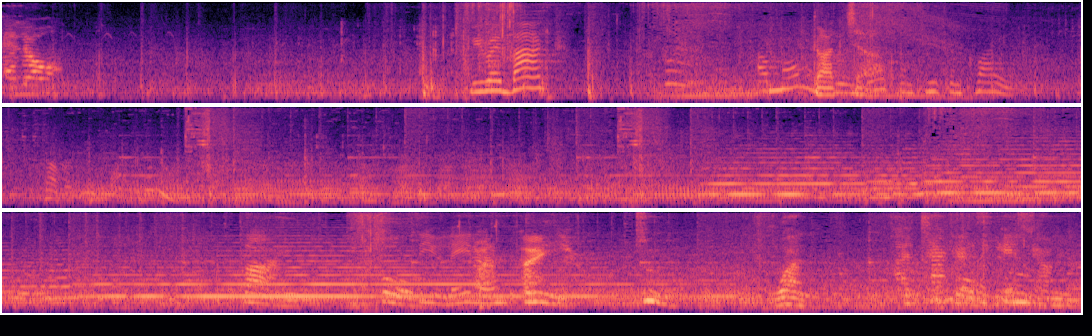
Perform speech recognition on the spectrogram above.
Hello. Be right back. Gotcha. to relax and peace and quiet. Probably not. Five, four, See you later. three, two, one. Attackers incoming.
